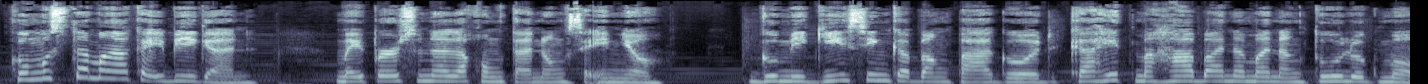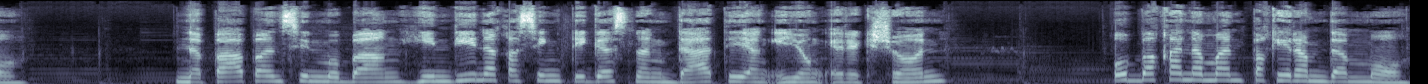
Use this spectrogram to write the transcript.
Kumusta mga kaibigan? May personal akong tanong sa inyo. Gumigising ka bang pagod kahit mahaba naman ang tulog mo? Napapansin mo bang hindi na kasing tigas ng dati ang iyong ereksyon? O baka naman pakiramdam mo,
